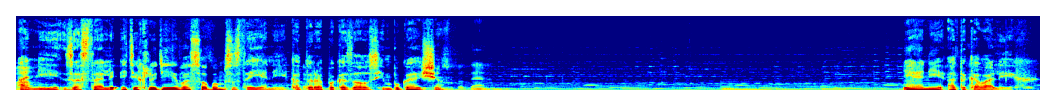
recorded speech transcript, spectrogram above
Они застали этих людей в особом состоянии, которое показалось им пугающим. и они атаковали их.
